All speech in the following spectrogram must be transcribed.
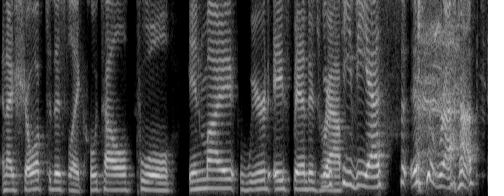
And I show up to this like hotel pool in my weird ace bandage Your wraps TVS wraps.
